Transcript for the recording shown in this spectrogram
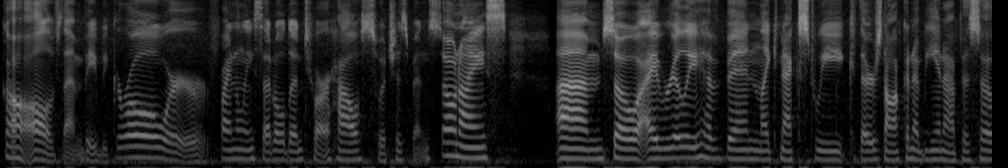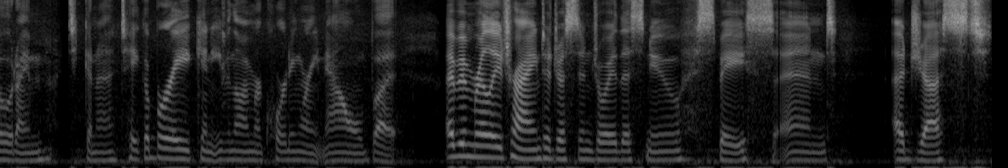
got all of them. Baby girl, we're finally settled into our house, which has been so nice. Um, so I really have been like next week. There's not going to be an episode. I'm t- gonna take a break, and even though I'm recording right now, but I've been really trying to just enjoy this new space and adjust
